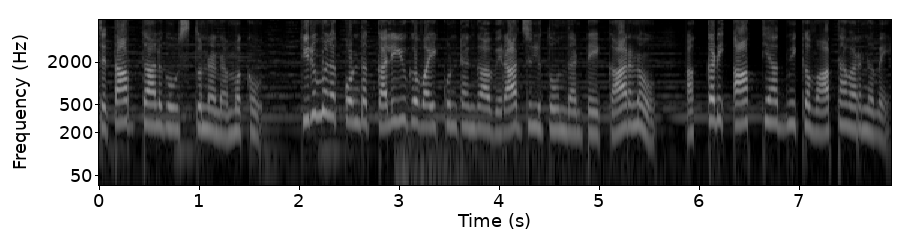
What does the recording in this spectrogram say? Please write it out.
శతాబ్దాలుగా వస్తున్న నమ్మకం. తిరుమల కొండ కలియుగ వైకుంఠంగా విరాజిల్లుతోందంటే కారణం అక్కడి ఆధ్యాత్మిక వాతావరణమే.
